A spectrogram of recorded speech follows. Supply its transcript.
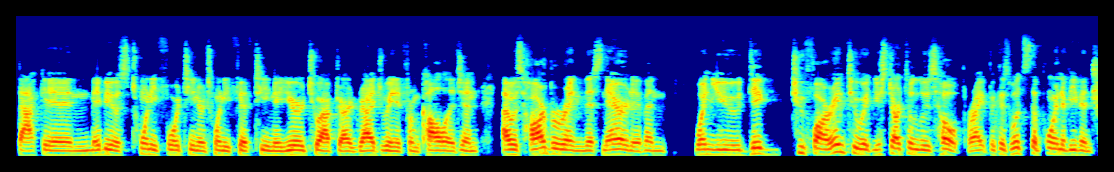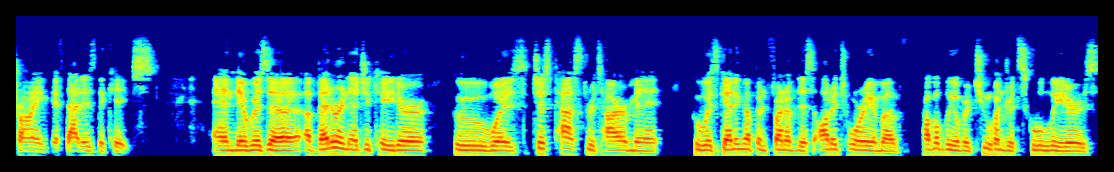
back in maybe it was 2014 or 2015, a year or two after I graduated from college. And I was harboring this narrative. And when you dig too far into it, you start to lose hope, right? Because what's the point of even trying if that is the case? And there was a, a veteran educator who was just past retirement who was getting up in front of this auditorium of probably over 200 school leaders.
